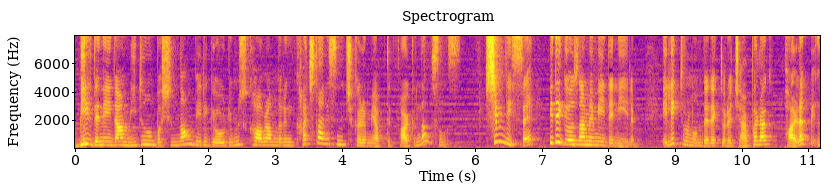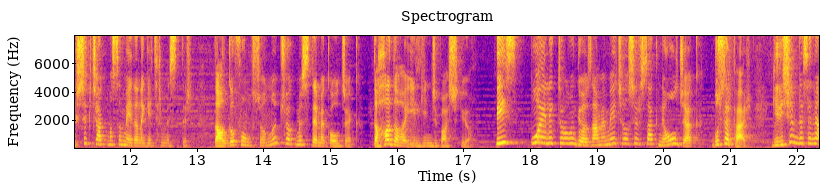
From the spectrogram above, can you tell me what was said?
Bir deneyden videonun başından beri gördüğümüz kavramların kaç tanesini çıkarım yaptık farkında mısınız? Şimdi ise bir de gözlemlemeyi deneyelim elektronun dedektöre çarparak parlak bir ışık çakması meydana getirmesidir. Dalga fonksiyonunun çökmesi demek olacak. Daha daha ilginci başlıyor. Biz bu elektronu gözlemlemeye çalışırsak ne olacak? Bu sefer girişim deseni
